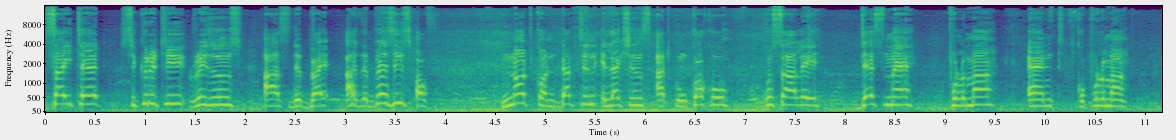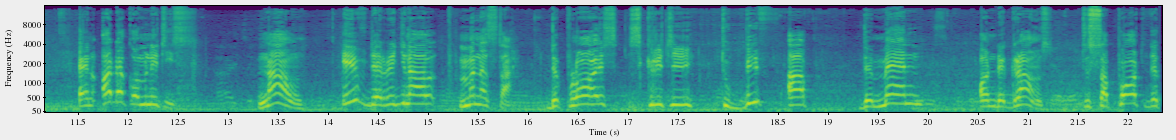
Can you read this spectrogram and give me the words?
cited security reasons as the, as the basis of not conducting elections at Kunkoko, Kusale, Desme, Pulma, and Kopulma, and other communities. Now, if the regional minister deploys security to beef up the men on the grounds to support the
